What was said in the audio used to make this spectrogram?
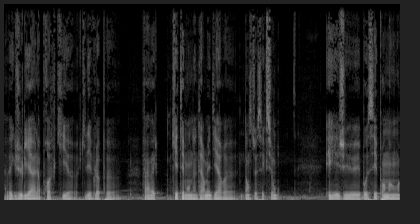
avec Julia, la prof qui euh, qui développe, euh, enfin avec qui était mon intermédiaire dans cette section. Et j'ai bossé pendant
